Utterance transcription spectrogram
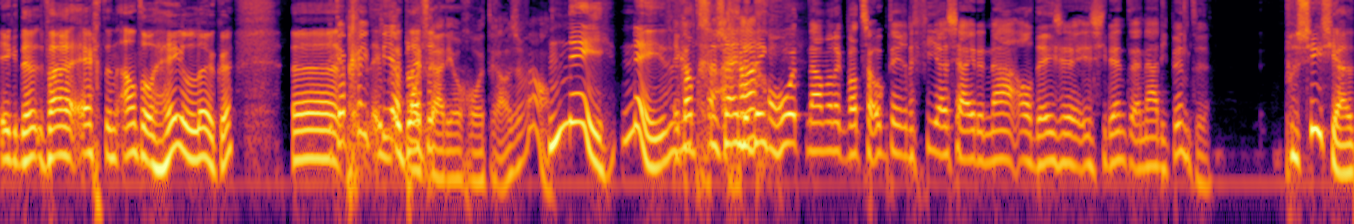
ik, er waren echt een aantal hele leuke. Eh, ik heb geen via ik blijf radio gehoord trouwens, of wel? Nee, nee. Ik had Ze zijn graag denk gehoord namelijk wat ze ook tegen de FIA zeiden na al deze incidenten en na die punten. Precies, ja.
